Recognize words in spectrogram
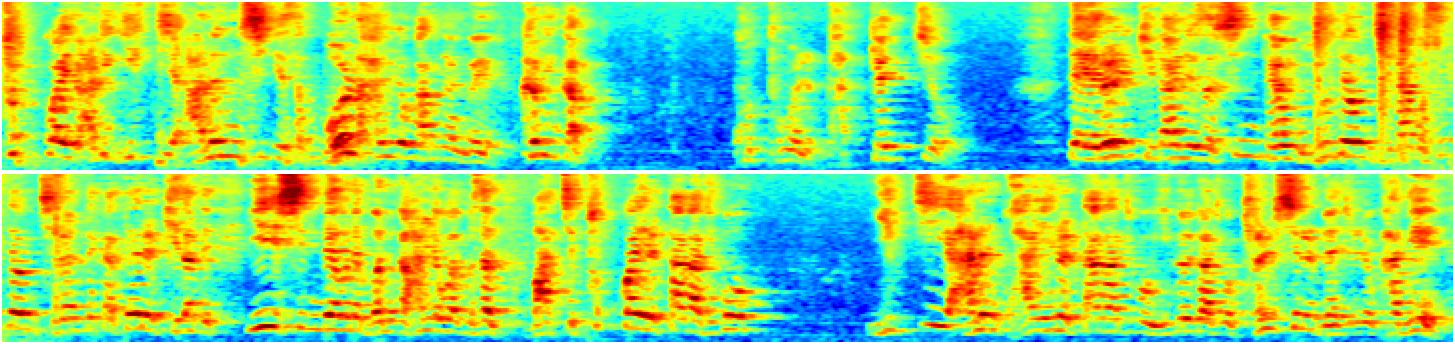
풋과일 아직 익지 않은 시기에서 뭘 하려고 하냐는 거예요. 그러니까 고통을 받겠죠. 때를 기다려서 신대운, 유대운 지나고 술대운 지날 때까지 때를 기다리 이 신대운에 뭔가 하려고 한 것은 마치 풋과일을 따가지고 익지 않은 과일을 따가지고 이걸 가지고 결실을 맺으려고 하니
